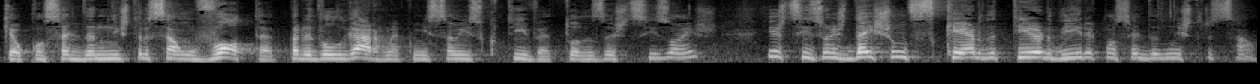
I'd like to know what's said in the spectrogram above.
que é o Conselho de Administração vota para delegar na Comissão Executiva todas as decisões e as decisões deixam de sequer de ter de ir a Conselho de Administração.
